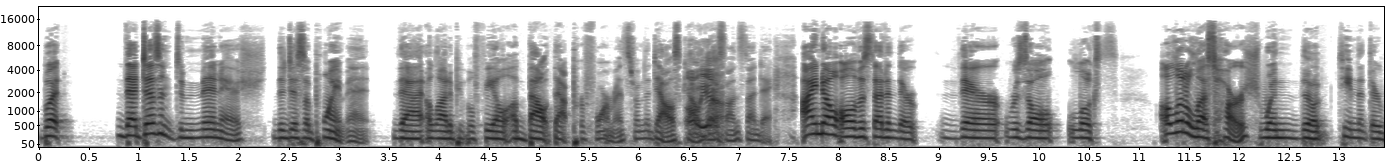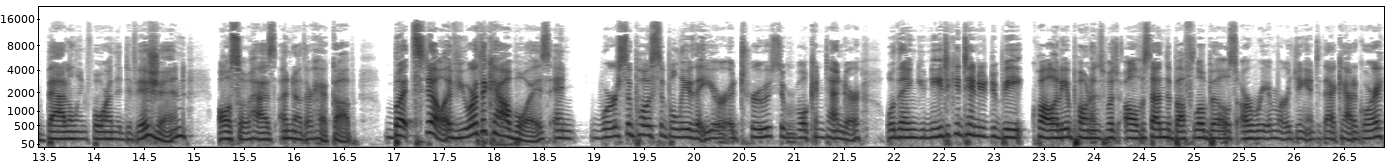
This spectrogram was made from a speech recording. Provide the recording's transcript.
but that doesn't diminish the disappointment that a lot of people feel about that performance from the Dallas Oh, Cowboys yeah. on Sunday. I know all of a sudden their their result looks a little less harsh when the team that they're battling for in the division also has another hiccup. But still, if you're the Cowboys and we're supposed to believe that you're a true Super Bowl contender, well, then you need to continue to beat quality opponents, which all of a sudden the Buffalo Bills are reemerging into that category.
